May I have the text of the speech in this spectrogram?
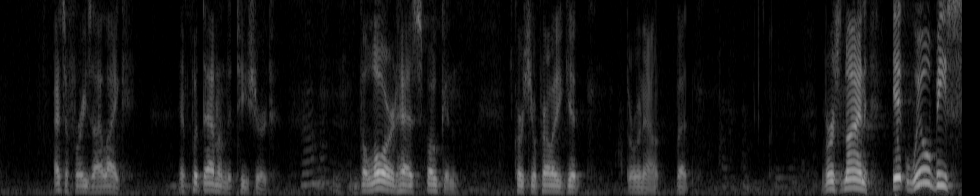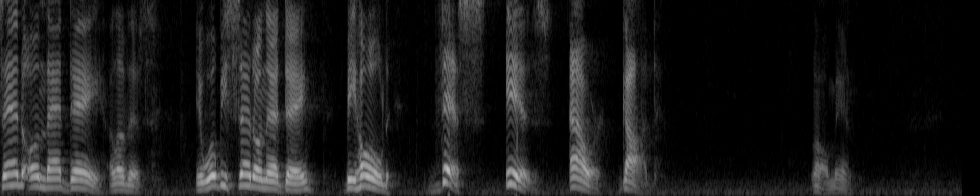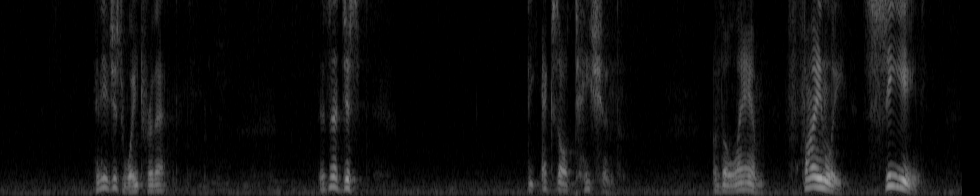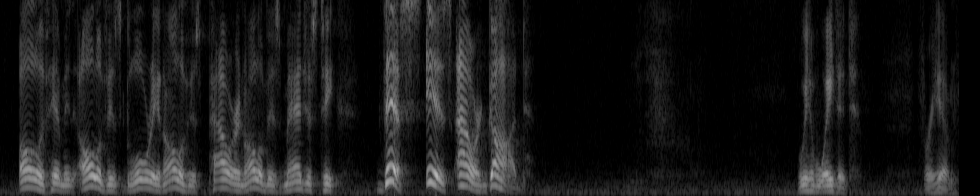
that's a phrase I like. And put that on the t shirt. Mm-hmm. The Lord has spoken. Of course, you'll probably get thrown out, but Verse 9, it will be said on that day, I love this. It will be said on that day, Behold, this is our God. Oh, man. Can you just wait for that? Isn't that just the exaltation of the Lamb finally seeing all of him in all of his glory and all of his power and all of his majesty. This is our God. We have waited for him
